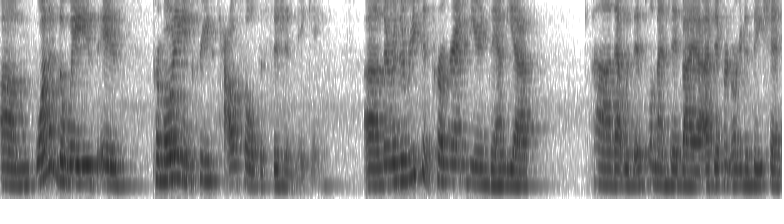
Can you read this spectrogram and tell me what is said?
um, one of the ways is promoting increased household decision making. Um, there was a recent program here in Zambia uh, that was implemented by a, a different organization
